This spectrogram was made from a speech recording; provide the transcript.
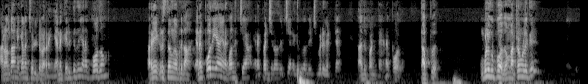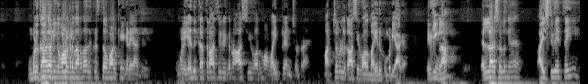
அதனால தான் இன்னைக்கெல்லாம் சொல்லிட்டு வர்றேன். எனக்கு இருக்குது எனக்கு போதும். நிறைய கிறிஸ்தவங்க அப்படிதான். எனக்கு போதியா? எனக்கு வந்துச்சியா எனக்கு பென்ஷன் வந்துச்சு எனக்கு இது வந்துச்சு வீடு கட்டேன் அது பண்ணிட்டேன். எனக்கு போதும். தப்பு. உங்களுக்கு போதும். மற்றவங்களுக்கு? உங்களுக்காக நீங்க வாழ்றதா இருந்தா அது கிறிஸ்தவ வாழ்க்கை கிடையாது. உங்களை எது கத்திர ஆசீர்வதிக்கணும் ஆசீர்வாதமா வைப்பேன்னு சொல்றாரு. மற்றவர்களுக்கு ஆசீர்வாதமா இருக்கும்படியாக. இருக்கீங்களா? எல்லாரும் சொல்லுங்க. ஐஸ்வர்யத்தை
